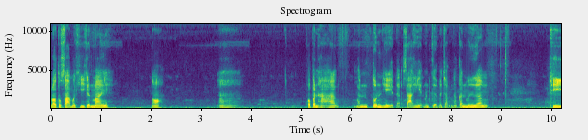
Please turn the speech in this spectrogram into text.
เราต้องสามัคคีกันไหมเนาะเพราะปัญหามันต้นเหตุสาเหตุมันเกิดมาจากนักการเมือง ที่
